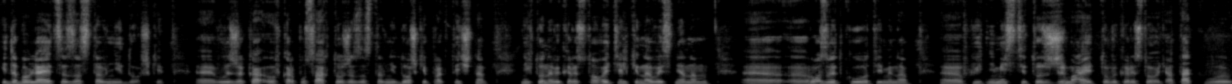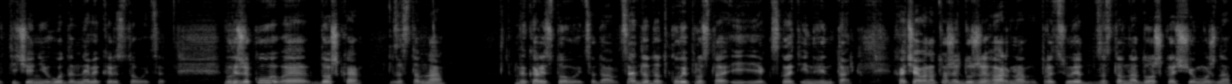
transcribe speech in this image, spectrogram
І додаються заставні дошки. Е, В лежака в корпусах теж заставні дошки. Практично ніхто не використовує, тільки на весняному е, розвитку, от іменно е, в квітні місяці, то зжимають, то використовують. А так в, течение года не використовується. В лежаку дошка заставна. Використовується, да. Це додатковий просто, як сказати, інвентар. Хоча вона теж дуже гарно працює, заставна дошка, що можна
